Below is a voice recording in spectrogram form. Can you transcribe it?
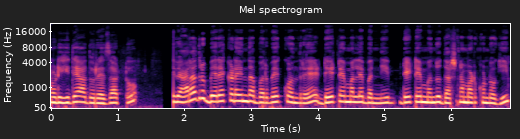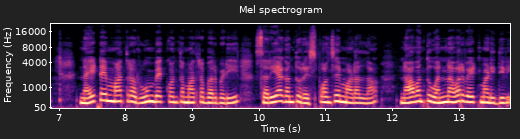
ನೋಡಿ, ಇದೇ ಅದು ರೆಸಾರ್ಟು ನೀವು ಯಾರಾದರೂ ಬೇರೆ ಕಡೆಯಿಂದ ಬರಬೇಕು ಅಂದರೆ ಡೇ ಟೈಮಲ್ಲೇ ಬನ್ನಿ. ಡೇ ಟೈಮ್ ಬಂದು ದರ್ಶನ ಮಾಡ್ಕೊಂಡು ಹೋಗಿ. ನೈಟ್ ಟೈಮ್ ಮಾತ್ರ ರೂಮ್ ಬೇಕು ಅಂತ ಮಾತ್ರ ಬರಬೇಡಿ. ಸರಿಯಾಗಂತೂ ರೆಸ್ಪಾನ್ಸೇ ಮಾಡಲ್ಲ. ನಾವಂತೂ ಒನ್ ಅವರ್ ವೆಯ್ಟ್ ಮಾಡಿದ್ದೀವಿ.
